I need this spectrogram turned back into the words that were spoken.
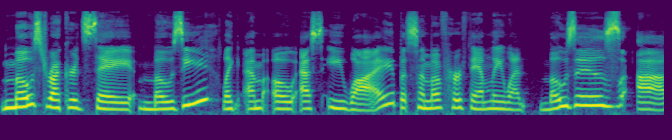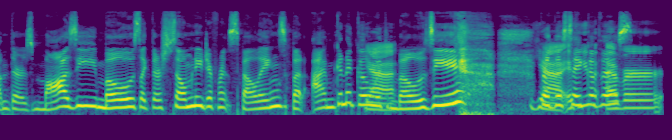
most records say Mosey, like M O S E Y, but some of her family went Moses. Um, there's Mozzie, Mose. Like there's so many different spellings, but I'm gonna go Yeah. with Mosey yeah, for the sake of this. ever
